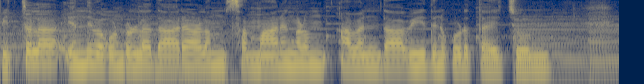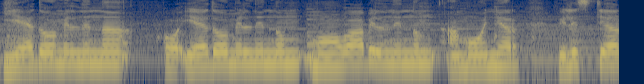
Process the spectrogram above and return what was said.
പിച്ചള എന്നിവ കൊണ്ടുള്ള ധാരാളം സമ്മാനങ്ങളും അവൻ ദാവീദിന് കൊടുത്തയച്ചു. ഏതോമിൽ നിന്ന് ഏതോമിൽ നിന്നും മോവാബിൽ നിന്നും അമോന്യർ ഫിലിസ്ത്യർ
